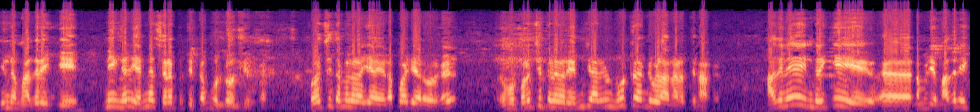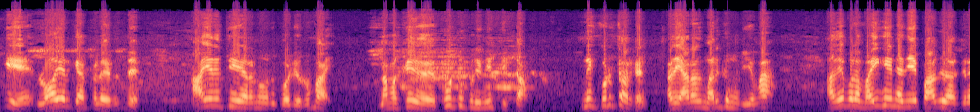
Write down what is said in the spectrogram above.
இந்த மதுரைக்கு நீங்கள் என்ன சிறப்பு திட்டம் கொண்டு வந்தீர்கள்? புரட்சி தமிழர் ஐயா எடப்பாடியார் அவர்கள் புரட்சி தலைவர் எம்ஜிஆர் நூற்றாண்டு விழா நடத்தினார்கள். அதிலே இன்றைக்கு நம்முடைய மதுரைக்கு லோயர் கேம்ப்ல இருந்து ஆயிரத்தி இருநூறு கோடி ரூபாய் நமக்கு கூட்டு குடிநீர் திட்டம் இன்னைக்கு கொடுத்தார்கள். அதை யாராவது மறுக்க முடியுமா? அதே போல வைகை நதியை பாதுகாக்கிற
